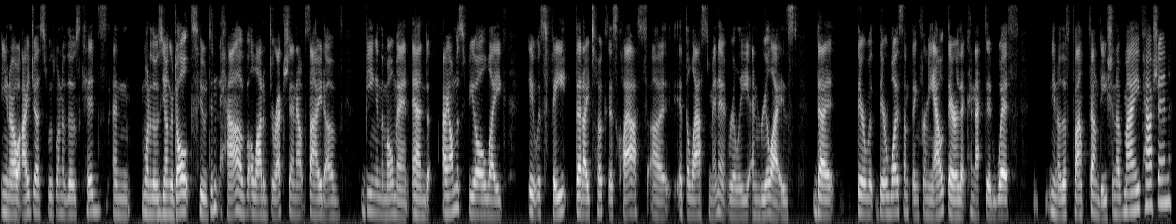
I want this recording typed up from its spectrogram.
you know, I just was one of those kids and one of those young adults who didn't have a lot of direction outside of being in the moment. And I almost feel like it was fate that I took this class uh, at the last minute, really, and realized that there was there was something for me out there that connected with, you know, the fo- foundation of my passion,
